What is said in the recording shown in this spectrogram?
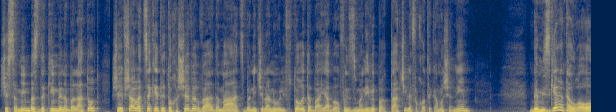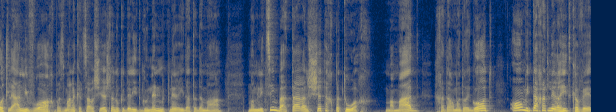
ששמים בסדקים בין הבלטות, שאפשר לצקת לתוך השבר והאדמה העצבנית שלנו ולפתור את הבעיה באופן זמני ופרטאצ'י לפחות לכמה שנים? במסגרת ההוראות לאן לברוח בזמן הקצר שיש לנו כדי להתגונן מפני רעידת אדמה, ממליצים באתר על שטח פתוח, ממ"ד, חדר מדרגות או מתחת לרהיט כבד.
